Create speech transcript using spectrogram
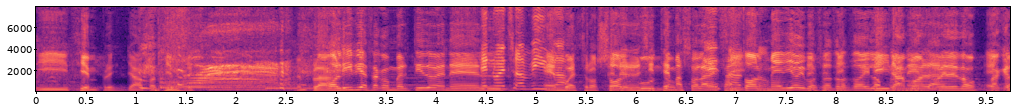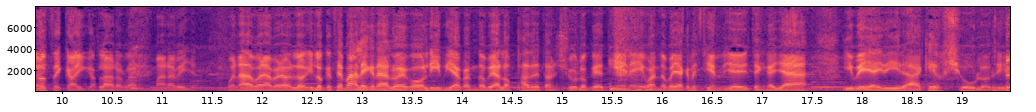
y siempre, ya, para siempre. En plan... Olivia se ha convertido en el En nuestra vida. en vuestro sol, En en el sistema solar está en Exacto. todo el medio y vosotros sí. dos y los Giramos alrededor para que no se caiga. Claro, claro, maravilla. Pues nada, bueno, pero lo, y lo que se va a alegrar luego Olivia cuando vea a los padres tan chulos que tiene y cuando vaya creciendo ya y tenga ya y vea y dirá, qué chulo, tío.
